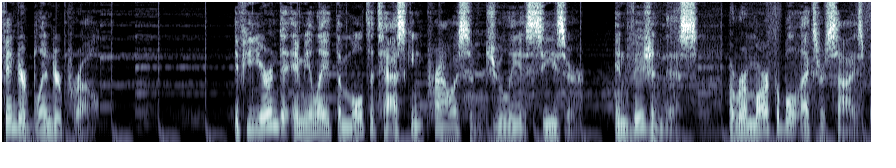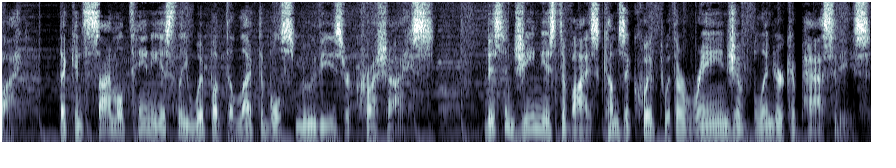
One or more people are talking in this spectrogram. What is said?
Fender Blender Pro. If you yearn to emulate the multitasking prowess of Julius Caesar, envision this, a remarkable exercise bike that can simultaneously whip up delectable smoothies or crush ice. This ingenious device comes equipped with a range of blender capacities,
